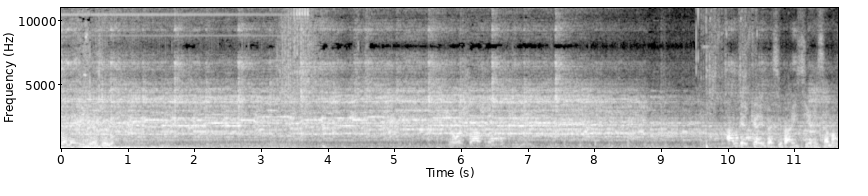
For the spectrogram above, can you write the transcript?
J'analyse la zone. Je quelqu'un est passé par ici récemment.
